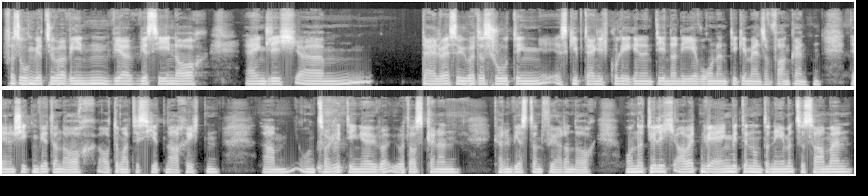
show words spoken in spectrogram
versuchen wir zu überwinden. Wir wir sehen auch eigentlich ähm, teilweise über das Routing. Es gibt eigentlich Kolleginnen, die in der Nähe wohnen, die gemeinsam fahren könnten. Denen schicken wir dann auch automatisiert Nachrichten ähm, und solche mhm. Dinge. Über, über das können, können wir es dann fördern auch. Und natürlich arbeiten wir eng mit den Unternehmen zusammen.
